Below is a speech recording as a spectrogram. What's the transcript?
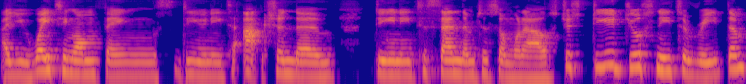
are you waiting on things? Do you need to action them? Do you need to send them to someone else? Just do you just need to read them?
